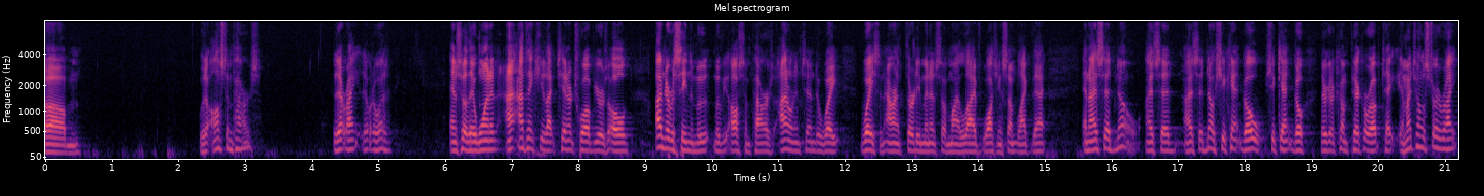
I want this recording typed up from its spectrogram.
um, was it Austin Powers? Is that right? Is that what it was? And so they wanted, I, I think she's like 10 or 12 years old. I've never seen the movie Austin Powers. I don't intend to wait, waste an hour and 30 minutes of my life watching something like that. And I said, no. I said, I said, no, she can't go. She can't go. They're going to come pick her up. Take, am I telling the story right?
